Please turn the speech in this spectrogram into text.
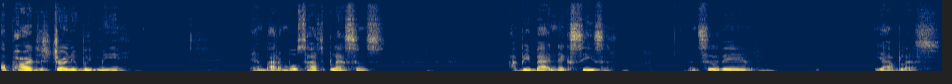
a part of this journey with me. And by the Most High's blessings, I'll be back next season. Until then, y'all bless.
